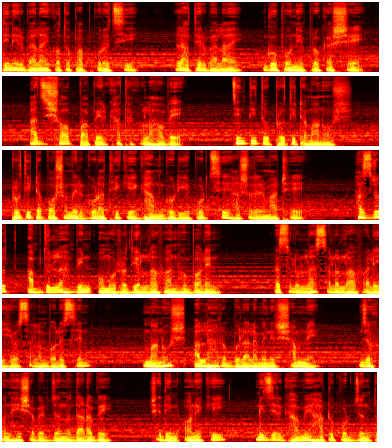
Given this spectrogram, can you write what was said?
দিনের বেলায় কত পাপ করেছি, রাতের বেলায়, গোপনে, প্রকাশ্যে। আজ সব পাপের খাতা খোলা হবে। চিন্তিত প্রতিটা মানুষ, প্রতিটা পশমের গোড়া থেকে ঘাম গড়িয়ে পড়ছে হাসরের মাঠে। হজরত আবদুল্লাহ বিন ওমর রদিয়াল্লাহ আনহু বলেন রসুল্লাহ সাল্লাহ আলহি আসাল্লাম বলেছেন মানুষ আল্লাহ রব্বুল আলমিনের সামনে যখন হিসাবের জন্য দাঁড়াবে, সেদিন অনেকেই নিজের ঘামে হাঁটু পর্যন্ত,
